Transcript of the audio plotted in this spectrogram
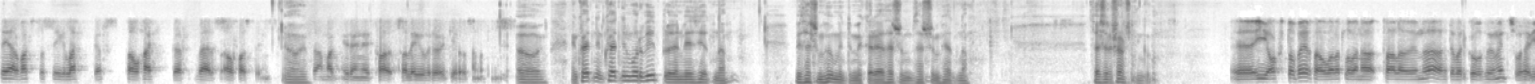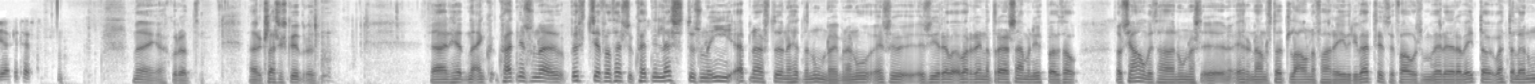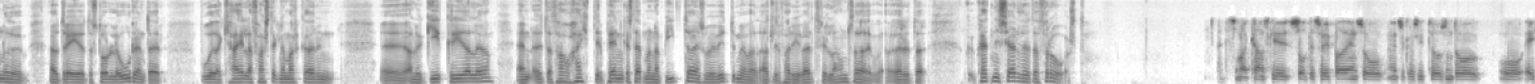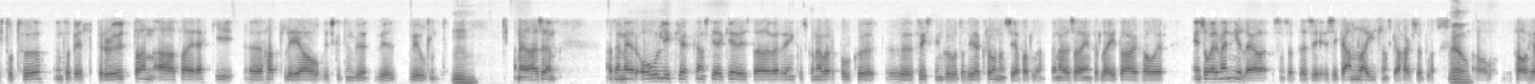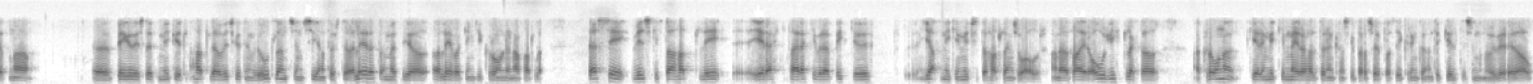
þegar vaxtastig lækkar þá hækkar verð á fastegin saman í rauninni hvað, hvað leiður verður að gera á saman tíma. Já, En hvernig, hvernig voru viðbröðin við, hérna, við þessum hugmyndum ykkar eða þessum, þessum hérna, þessari framsningum? Uh, í oktober þá var allavega að tala um það að þetta var góð hugmynd, svo hef ég ekkert heft Nei, akkurat. Það er klassisk viðbröð Það er hérna, en hvernig svona, burt sér frá þessu, hvernig lestu svona í efnaðarstöðuna hérna núna, ég meina nú eins og, eins og ég var að reyna að draga saman í upphafi þá, þá sjáum við það að núna eru nánast öll án að fara yfir í verðrið, þau fáið sem verið er að veita vantarlega núna, þau hafa dreigið þetta stórlega úr en það er búið að kæla fastegnamarkaðurinn uh, alveg gríðarlega, en þetta þá hættir peningastefnan að býta eins og við vitum ef allir fari í verðrið lán, það er þetta, hvernig sér þetta þróast? Er svona kannski svolítið svipað eins og, eins og kannski 2001 og 2002 um það byll fyrir utan að það er ekki uh, halli á viðskiptum við, við, við útlund. Mm. Þannig að það sem, það sem er ólíklegt kannski að gerist að það verði einhvers konar verðbólku uh, þrýstingur út af því að krónan sé að falla. Þannig að þess að einfallega í dag þá er eins og er venjulega sagt, þessi, þessi gamla íslenska hagsöfla þá hérna byggðist upp mikil halli á viðskiptum við útland sem síðan þurfti að leira þetta með því að, að leifa gengi krónin að falla. Þessi viðskiptahalli er ekki, það er ekki verið að byggja upp ja, mikið viðskiptahalli eins og áður. Þannig að það er ólíklegt að, að krónan gerir mikið meira heldur en kannski bara sveipast í kringum til gildi sem hann hefur verið á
